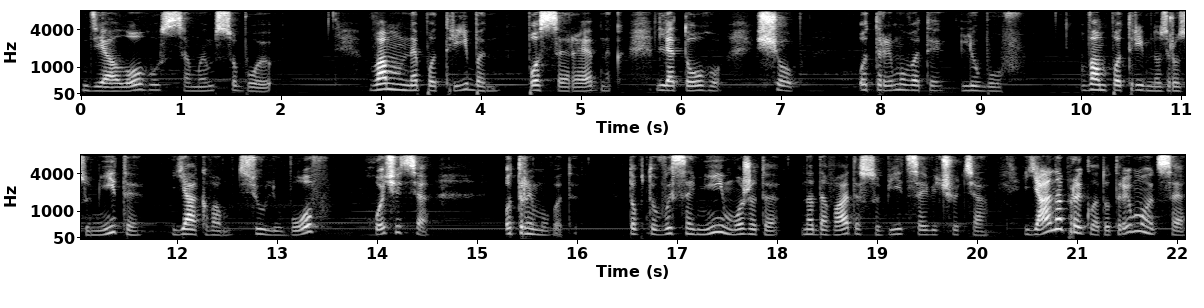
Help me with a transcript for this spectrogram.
діалогу з самим собою. Вам не потрібен посередник для того, щоб отримувати любов. Вам потрібно зрозуміти, як вам цю любов хочеться отримувати. Тобто ви самі можете надавати собі це відчуття. Я, наприклад, отримую це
